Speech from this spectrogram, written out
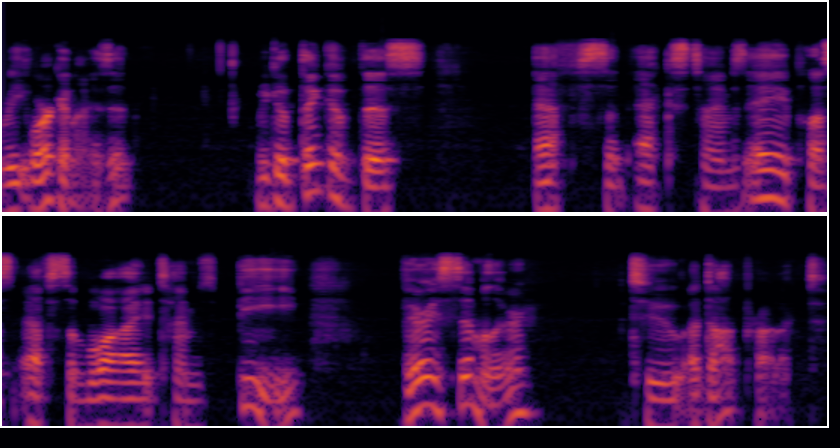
reorganize it. We could think of this f sub x times a plus f sub y times b very similar to a dot product.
